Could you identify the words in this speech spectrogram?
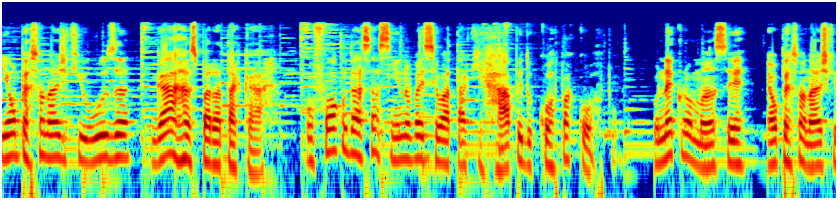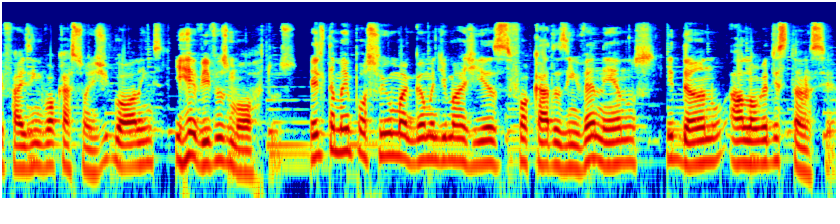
e é um personagem que usa garras para atacar. O foco da Assassina vai ser o ataque rápido corpo a corpo. O Necromancer é o personagem que faz invocações de golems e revive os mortos. Ele também possui uma gama de magias focadas em venenos e dano a longa distância.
